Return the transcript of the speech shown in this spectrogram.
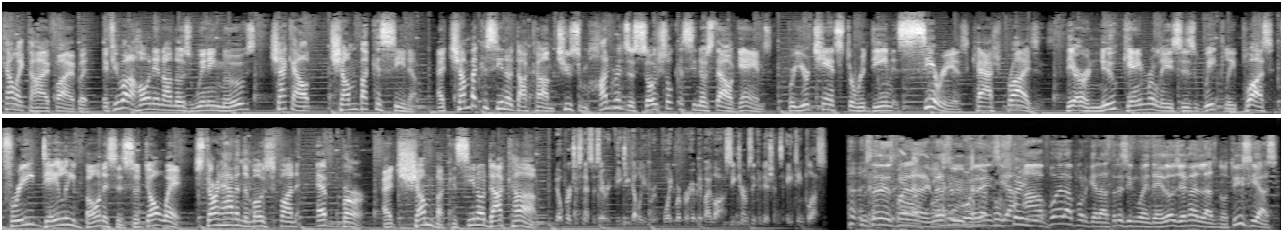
kind of like the high five, but if you want to hone in on those winning moves, check out Chumba Casino. At chumbacasino.com, choose from hundreds of social casino style games for your chance to redeem serious cash prizes. There are new game releases weekly, plus free daily bonuses. So don't wait. Start having the most fun ever at chumbacasino.com. No purchase necessary. BGW. Void were prohibited by law. See terms and conditions. 18 plus. Ustedes pueden arreglar su diferencia afuera porque a las 3.52 llegan las noticias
